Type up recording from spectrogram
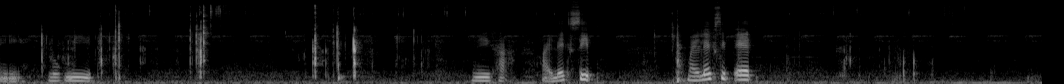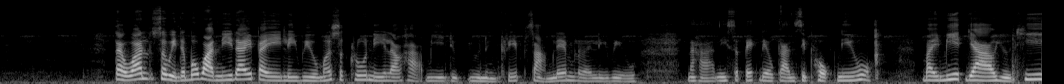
นี่ ลูกมีด นี่ค่ะ หมายเลข 10 หมายเลข 11 แต่ว่าสวิตเ u อร์วันนี้ได้ไปรีวิวเมื่อสักครู่นี้แล้วค่ะ มีอยู่หนึ่งคลิป 3 เล่มเลยรีวิวนะคะ นี่สเปคเดียวกัน 16 นิ้ว ใบมีดยาวอยู่ที่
